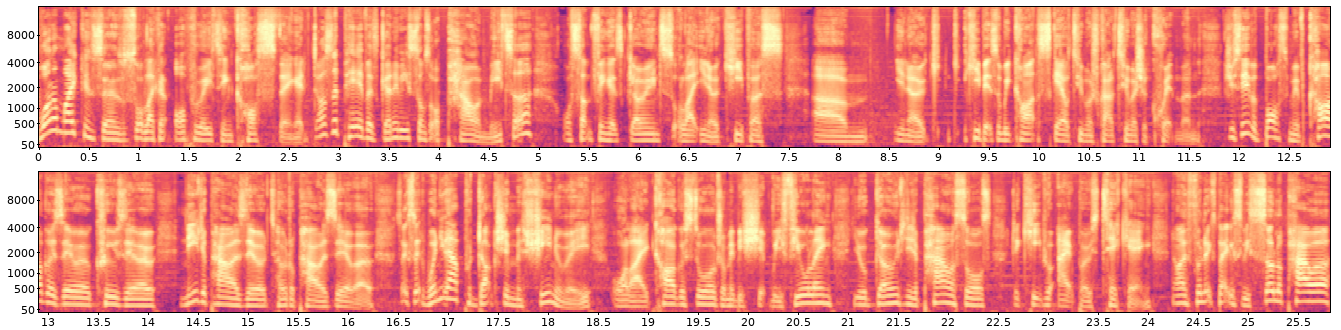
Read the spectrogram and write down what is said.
one of my concerns was sort of like an operating cost thing. It does appear there's going to be some sort of power meter or something that's going to sort of like, you know, keep us um, you know, keep it so we can't scale too much, too much equipment. Because you see at the bottom, we have cargo zero, crew zero, needed power zero, total power zero. So said, when you have production machinery or like cargo storage or maybe ship refueling, you're going to need a power source to keep your outpost ticking. Now, I fully expect this to be solar power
